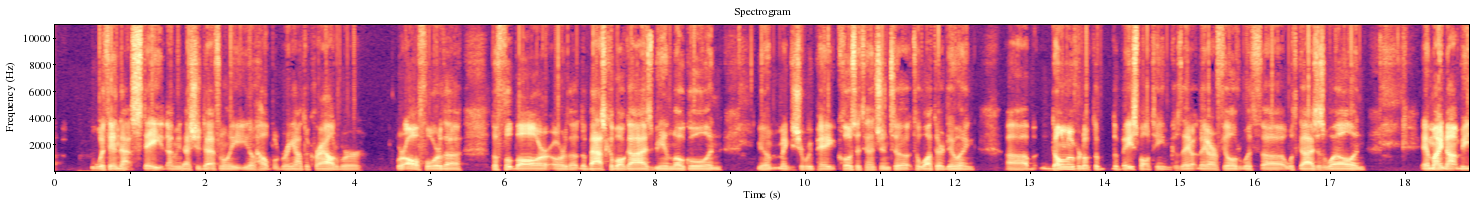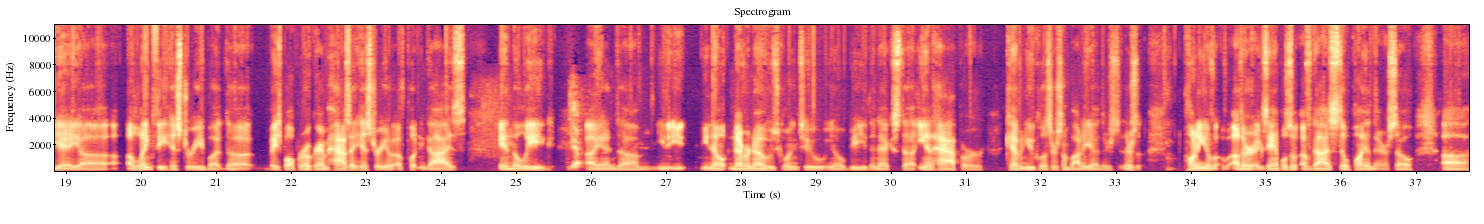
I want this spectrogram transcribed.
within that state, I mean that should definitely you know help bring out the crowd. We're we're all for the the football or, or the, the basketball guys being local and you know making sure we pay close attention to to what they're doing. Uh, don't overlook the, the baseball team because they they are filled with uh, with guys as well, and it might not be a uh, a lengthy history, but the baseball program has a history of, of putting guys in the league. Yeah, Uh, and um, you, you you know never know who's going to you know be the next uh, Ian Happ or Kevin Youkilis or somebody. Uh, there's there's plenty of other examples of, of guys still playing there. So uh,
